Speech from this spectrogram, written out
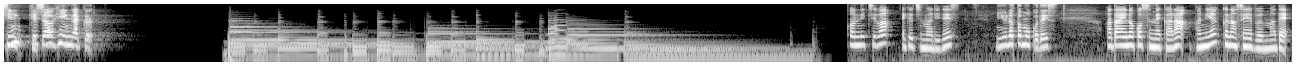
新化粧品学。こんにちは江口真理です。三浦智子です。話題のコスメからマニアックな成分まで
